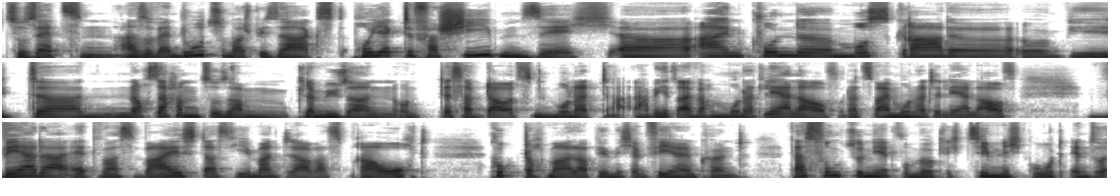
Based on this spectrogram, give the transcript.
zu setzen. Also wenn du zum Beispiel sagst, Projekte verschieben sich, äh, ein Kunde muss gerade irgendwie da noch Sachen zusammenklamüsern und deshalb dauert es einen Monat, habe ich jetzt einfach einen Monat Leerlauf oder zwei Monate Leerlauf. Wer da etwas weiß, dass jemand da was braucht, guckt doch mal, ob ihr mich empfehlen könnt. Das funktioniert womöglich ziemlich gut in so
